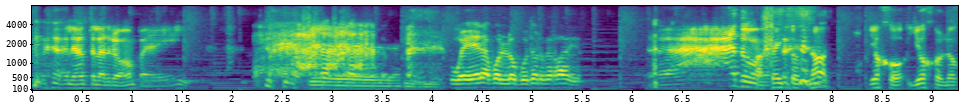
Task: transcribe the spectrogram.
Levanta la trompa, eh. Buena por locutor de radio. ¡Ah! Afeito, no. Y ojo, y ojo, lo-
